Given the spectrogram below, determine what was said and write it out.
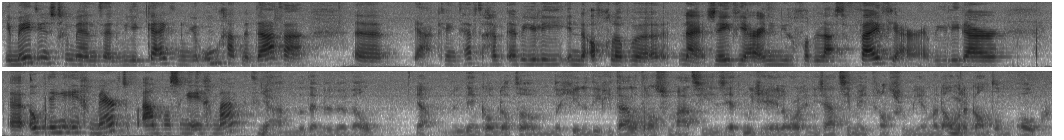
je meetinstrumenten en hoe je kijkt en hoe je omgaat met data. ja, klinkt heftig. Heb- hebben jullie in de afgelopen nou ja, zeven jaar en in ieder geval de laatste vijf jaar, hebben jullie daar ook dingen in gemerkt of aanpassingen in gemaakt? Ja, dat hebben we wel. Ik denk ook dat omdat je de digitale transformatie inzet, moet je hele organisatie mee transformeren. Maar de andere kant om ook.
